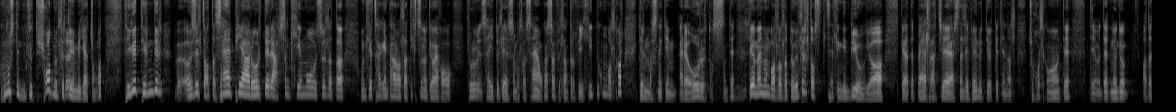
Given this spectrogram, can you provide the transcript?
Хүмүүстэй нөлөөтэй шууд нөлөөтэй юмыг яаж гот. Тэгээд тэрэн дээр өзөл одоо сайн PR өөр дээрээ авсан гэх юм уу эсвэл одоо үнэхээр цагийн тааруулаад тэгсэн үү яг хаа тэр сая хэдүүлээ ярьсан болохоор сайн угаасаа филантропи хийдэг хүн болохоор тэр нь бас нэг тийм арай өөрөөр туссан тий. Тэгээ мань хүн бол одоо улирал тус цалингийн би өгөө. Тэгээ одоо байлгаач ээ Арсеналын фэнүүдийн хувьд энэ бол чухал хүн тий. Тийм нөө одоо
